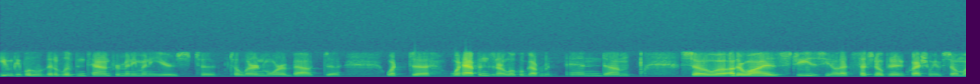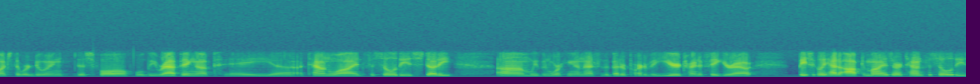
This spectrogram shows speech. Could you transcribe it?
even people that have lived in town for many, many years, to to learn more about uh, what uh, what happens in our local government. And um, so, uh, otherwise, geez, you know, that's such an open-ended question. We have so much that we're doing this fall. We'll be wrapping up a, uh, a town-wide facilities study. Um, we've been working on that for the better part of a year, trying to figure out basically how to optimize our town facilities,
